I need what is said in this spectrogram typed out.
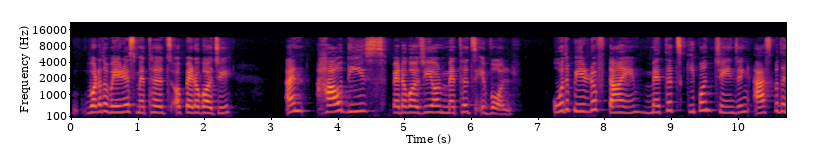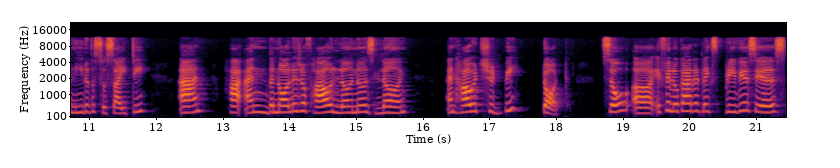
what are the various methods of pedagogy and how these pedagogy or methods evolve? Over the period of time, methods keep on changing as per the need of the society and, and the knowledge of how learners learn and how it should be taught. So, uh, if we look at it like previous years,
